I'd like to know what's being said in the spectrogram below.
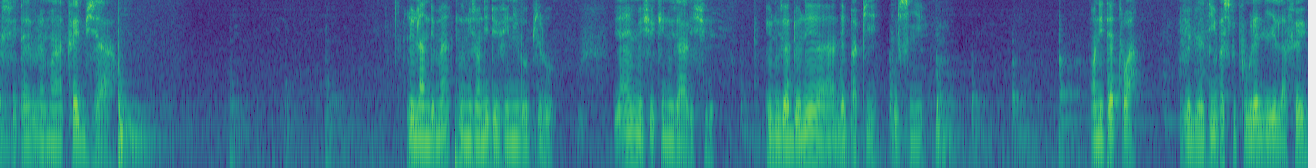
c'était vraiment très bizarre. Le lendemain, ils nous ont dit de venir au bureau. Il y a un monsieur qui nous a reçus. Il nous a donné euh, des papiers pour signer. On était trois. Je lui ai dit, est-ce qu'il pourrait lire la feuille,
